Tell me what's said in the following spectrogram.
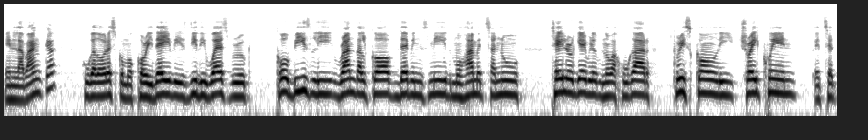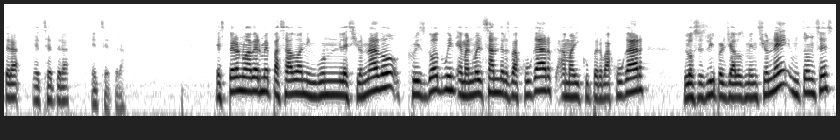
en la banca. Jugadores como Corey Davis, Didi Westbrook, Cole Beasley, Randall Cobb, Devin Smith, Mohamed Sanu, Taylor Gabriel no va a jugar, Chris Conley, Trey Quinn, etcétera, etcétera, etcétera. Espero no haberme pasado a ningún lesionado. Chris Godwin, Emmanuel Sanders va a jugar, Amari Cooper va a jugar. Los sleepers ya los mencioné. Entonces,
